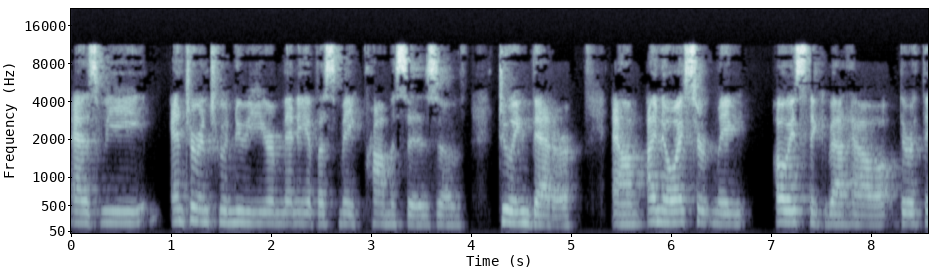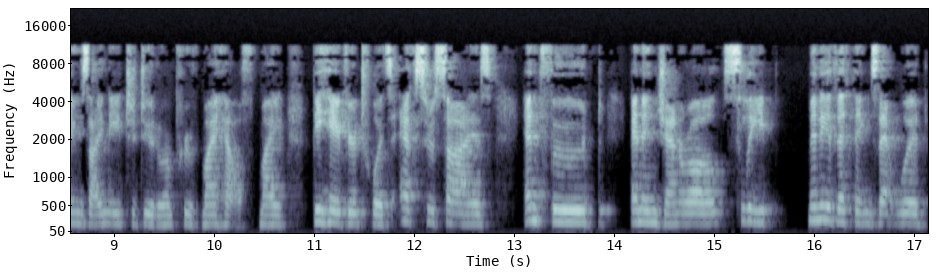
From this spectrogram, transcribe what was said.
As we enter into a new year, many of us make promises of doing better. Um, I know I certainly always think about how there are things I need to do to improve my health, my behavior towards exercise and food, and in general, sleep, many of the things that would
